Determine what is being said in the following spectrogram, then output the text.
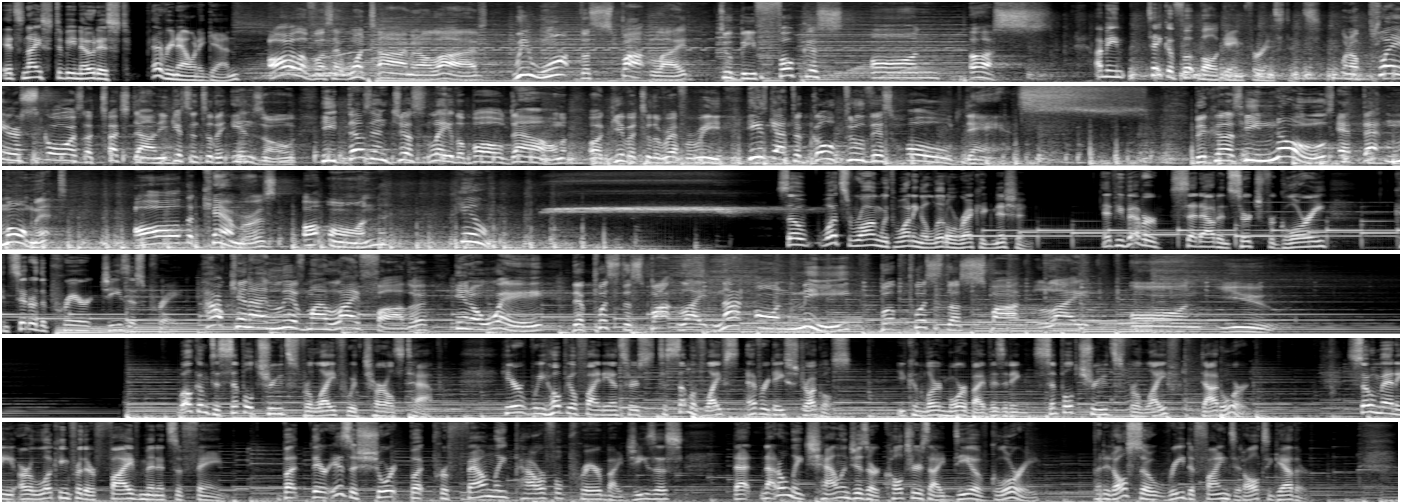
It's nice to be noticed every now and again. All of us at one time in our lives, we want the spotlight to be focused on us. I mean, take a football game for instance. When a player scores a touchdown, he gets into the end zone, he doesn't just lay the ball down or give it to the referee. He's got to go through this whole dance. Because he knows at that moment, all the cameras are on him. So, what's wrong with wanting a little recognition? If you've ever set out in search for glory, consider the prayer Jesus prayed. How can I live my life, Father, in a way that puts the spotlight not on me, but puts the spotlight on you? Welcome to Simple Truths for Life with Charles Tapp. Here, we hope you'll find answers to some of life's everyday struggles. You can learn more by visiting simpletruthsforlife.org. So many are looking for their five minutes of fame. But there is a short but profoundly powerful prayer by Jesus that not only challenges our culture's idea of glory, but it also redefines it altogether.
